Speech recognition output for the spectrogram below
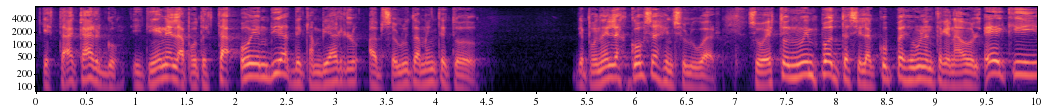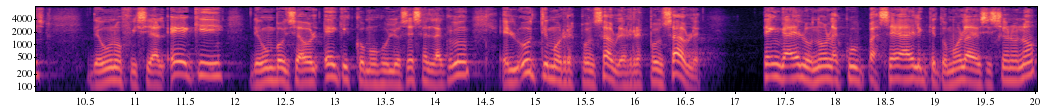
que está a cargo y tiene la potestad hoy en día de cambiarlo absolutamente todo. De poner las cosas en su lugar. So, esto no importa si la culpa es de un entrenador X, de un oficial X, de un boxeador X como Julio César Lacruz. El último responsable, el responsable tenga él o no la culpa, sea él el que tomó la decisión o no,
